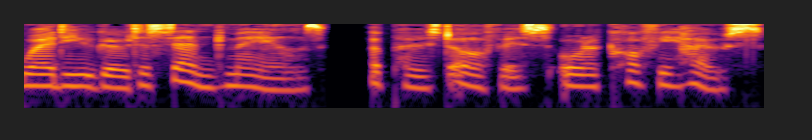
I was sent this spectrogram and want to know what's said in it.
Where do you go to send mails, a post office or a coffee house?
